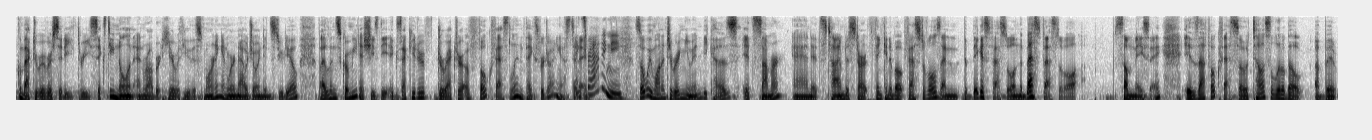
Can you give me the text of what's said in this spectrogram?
Welcome back to River City 360. Nolan and Robert here with you this morning, and we're now joined in studio by Lynne Skromeda. She's the executive director of Folkfest. Lynne, thanks for joining us today. Thanks for having me. So we wanted to bring you in because it's summer and it's time to start thinking about festivals, and the biggest festival and the best festival. Some may say is uh, Folkfest. So tell us a little about a bit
